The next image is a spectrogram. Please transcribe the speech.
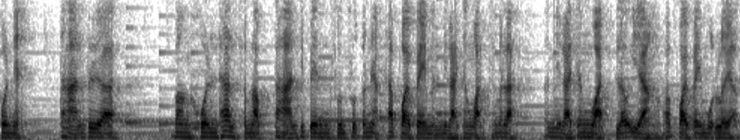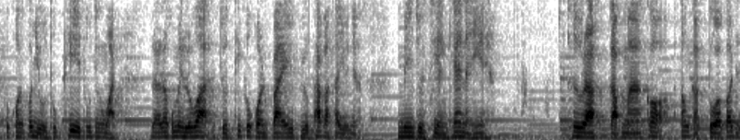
คนเนี่ยทหารเรือบางคนท่านสำหรับทหารที่เป็นศูนย์ฝึกแล้วเนี่ยถ้าปล่อยไปมันมีหลายจังหวัดใช่ไหมล่ะมันมีหลายจังหวัดแล้วอย่างถ้าปล่อยไปหมดเลยอะทุกคนก็อยู่ทุกที่ทุกจังหวัด แล้วเราก็ไม่รู้ว่าจุดที่ทุกคนไปหรือพักอาศัยอยู่เนี่ยมีจุดเสี่ยงแค่ไหนไงคือเวลากลับมาก็ต้องกักตัวก็จะ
